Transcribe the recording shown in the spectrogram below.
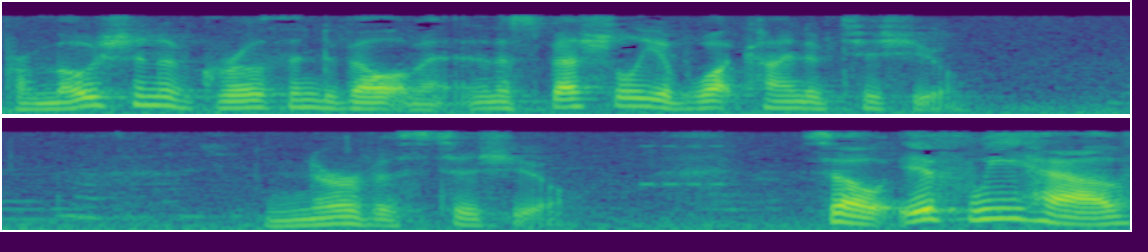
Promotion of growth and development, and especially of what kind of tissue? Nervous tissue. So, if we have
